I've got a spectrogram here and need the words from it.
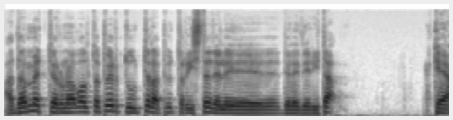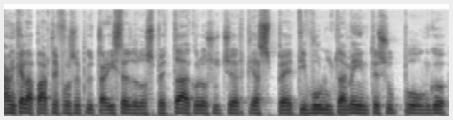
ad ammettere una volta per tutte la più triste delle, delle verità, che è anche la parte forse più triste dello spettacolo su certi aspetti, volutamente suppongo,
